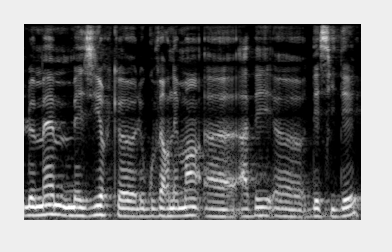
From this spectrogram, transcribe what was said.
le, même mesure que le gouvernement euh, avait euh, décidé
